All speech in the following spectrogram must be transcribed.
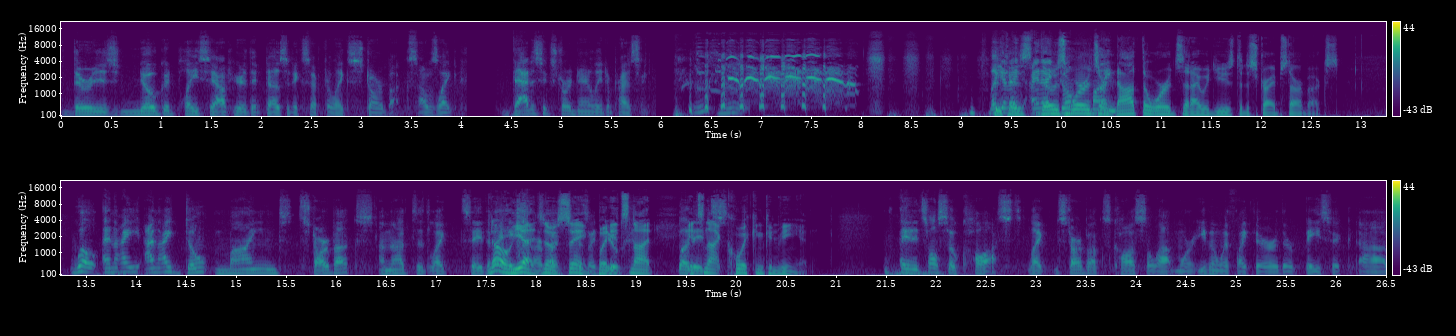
There is no good place out here that does it except for like Starbucks. I was like, that is extraordinarily depressing. like, because and I, and those words mind... are not the words that I would use to describe Starbucks. Well, and I and I don't mind Starbucks. I'm not to like say that. No, yeah, Starbucks no, same, but do, it's not. But it's, it's, not quick and convenient. And it's also cost. Like Starbucks costs a lot more, even with like their their basic uh,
